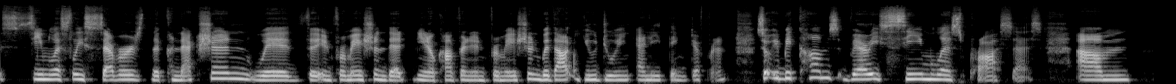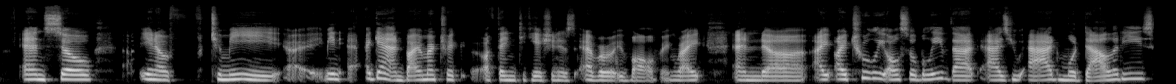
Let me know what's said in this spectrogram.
seamlessly severs the connection with the information that you know confident information without you doing anything different. So it becomes very seamless process. Um, and so you know to me, I mean, again, biometric authentication is ever evolving, right? And uh, I, I, truly also believe that as you add modalities,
